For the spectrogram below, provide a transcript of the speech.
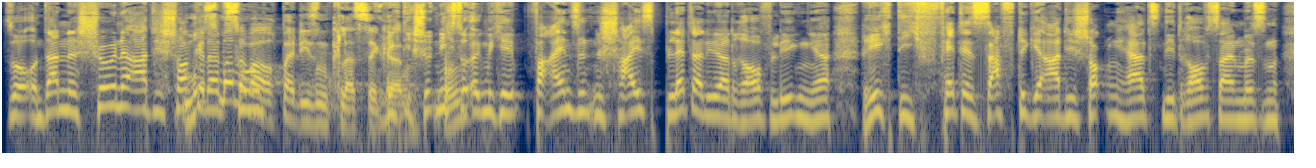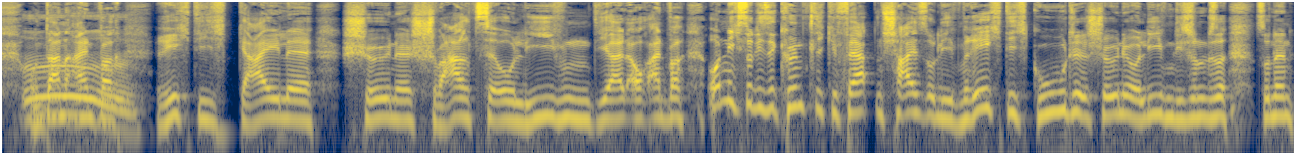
So und dann eine schöne Artischocke Muss man dazu. aber auch bei diesen Klassikern. Richtig nicht so Hm? irgendwelche vereinzelten Scheißblätter, die da drauf liegen, ja. Richtig fette, saftige Artischockenherzen, die drauf sein müssen. Und dann Mm. einfach richtig geile, schöne, schwarze Oliven, die halt auch einfach, und nicht so diese künstlich gefärbten Scheißoliven, richtig gute, schöne Oliven, die schon so, so einen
